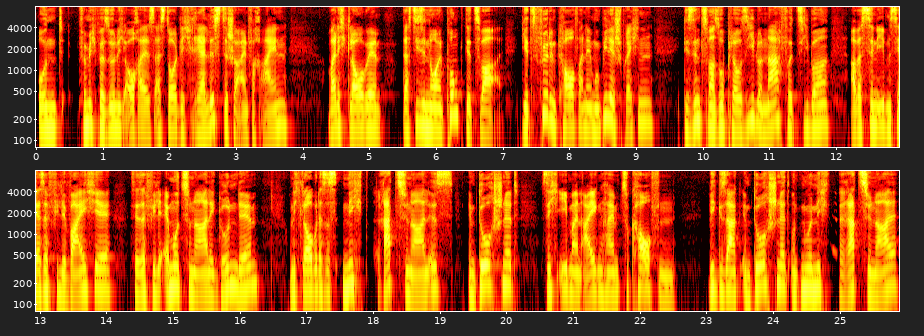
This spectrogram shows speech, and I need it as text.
und für mich persönlich auch als, als deutlich realistischer einfach ein, weil ich glaube, dass diese neun Punkte zwar, die jetzt für den Kauf einer Immobilie sprechen, die sind zwar so plausibel und nachvollziehbar, aber es sind eben sehr, sehr viele weiche, sehr, sehr viele emotionale Gründe. Und ich glaube, dass es nicht rational ist, im Durchschnitt sich eben ein Eigenheim zu kaufen. Wie gesagt, im Durchschnitt und nur nicht rational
